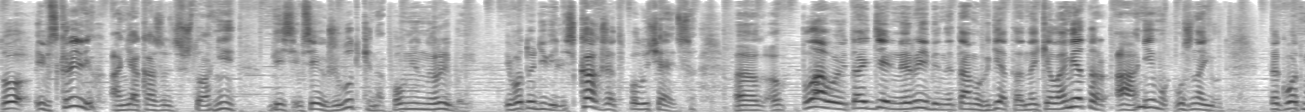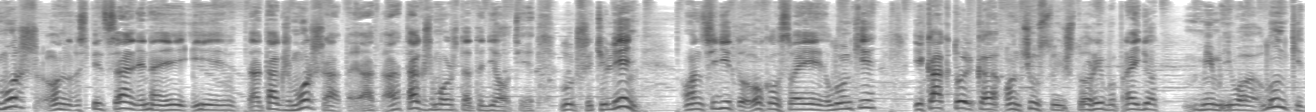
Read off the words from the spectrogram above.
то и вскрыли их, они оказывается, что они весь все их желудки наполнены рыбой. И вот удивились, как же это получается? Э, э, плавают отдельные рыбины там где-то на километр, а они узнают. Так вот, морж, он специально, и, и а также морж, а, а, а также может это делать и лучше тюлень, он сидит около своей лунки, и как только он чувствует, что рыба пройдет мимо его лунки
